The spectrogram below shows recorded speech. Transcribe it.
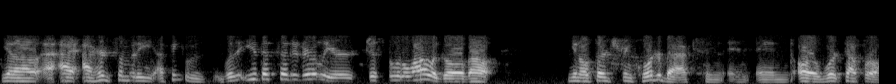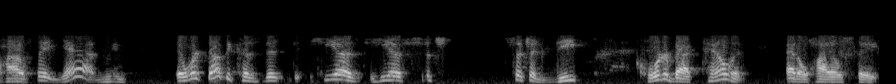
you know, I, I heard somebody, I think it was, was it you that said it earlier, just a little while ago about, you know, third string quarterbacks and and and oh, it worked out for Ohio State. Yeah, I mean, it worked out because the, he has he has such such a deep quarterback talent at Ohio State.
